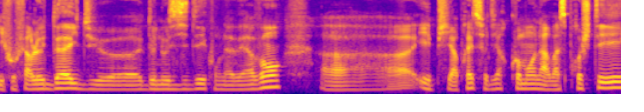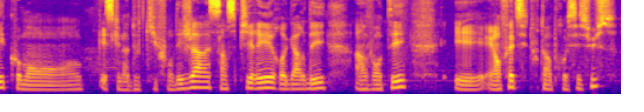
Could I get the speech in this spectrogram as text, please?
Il faut faire le deuil du, de nos idées qu'on avait avant. et puis après, se dire comment on va se projeter, comment, est-ce qu'il y en a d'autres qui font déjà, s'inspirer, regarder, inventer. et en fait, c'est tout un processus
